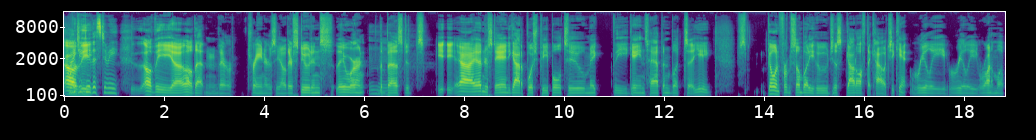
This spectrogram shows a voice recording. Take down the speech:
Why'd you do this to me? Oh, the uh, well, that and their trainers, you know, their students, they weren't the Mhm. best. It's yeah, I understand you got to push people to make the gains happen, but uh, you going from somebody who just got off the couch, you can't really, really run them up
